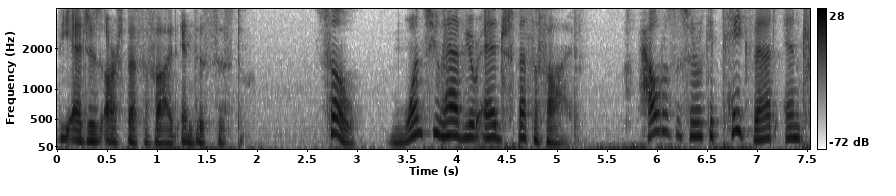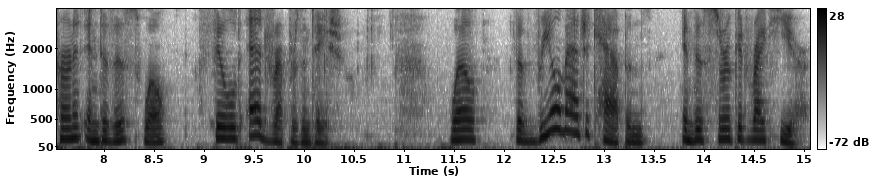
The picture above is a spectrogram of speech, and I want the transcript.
the edges are specified in this system. So, once you have your edge specified, how does the circuit take that and turn it into this, well, filled edge representation? Well, the real magic happens in this circuit right here,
